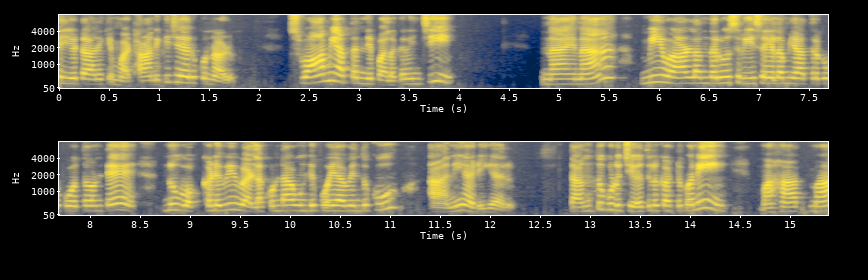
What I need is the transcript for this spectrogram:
చేయటానికి మఠానికి చేరుకున్నాడు. స్వామి అతన్ని పలకరించి నాయనా మీ వాళ్ళందరూ శ్రీశైలం యాత్రకు పోతుంటే నువ్వు ఒక్కడివి వెళ్ళకుండా ఉండిపోయావెందుకు? అని అడిగారు. తంతుకుడు చేతులు కట్టుకొని మహాత్మా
